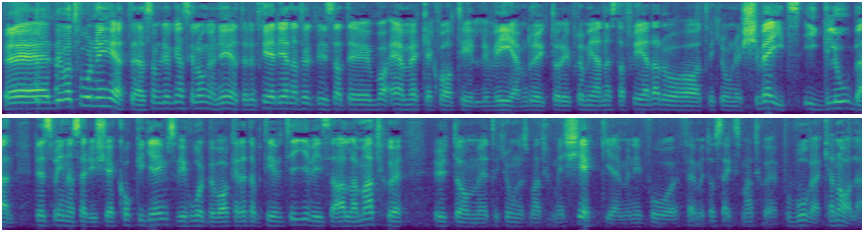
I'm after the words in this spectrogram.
Eh, det var två nyheter som blev ganska långa nyheter. Den tredje är naturligtvis att det var en vecka kvar till VM drygt och det är premiär nästa fredag. Då har Tre Kronor Schweiz i Globen. Dessförinnan så är det ju Czech Hockey Games. Vi hårdbevakar detta på TV10, visar alla matcher utom eh, Tre Kronors match med Tjeckien. Men ni får fem utav sex matcher på våra kanaler.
